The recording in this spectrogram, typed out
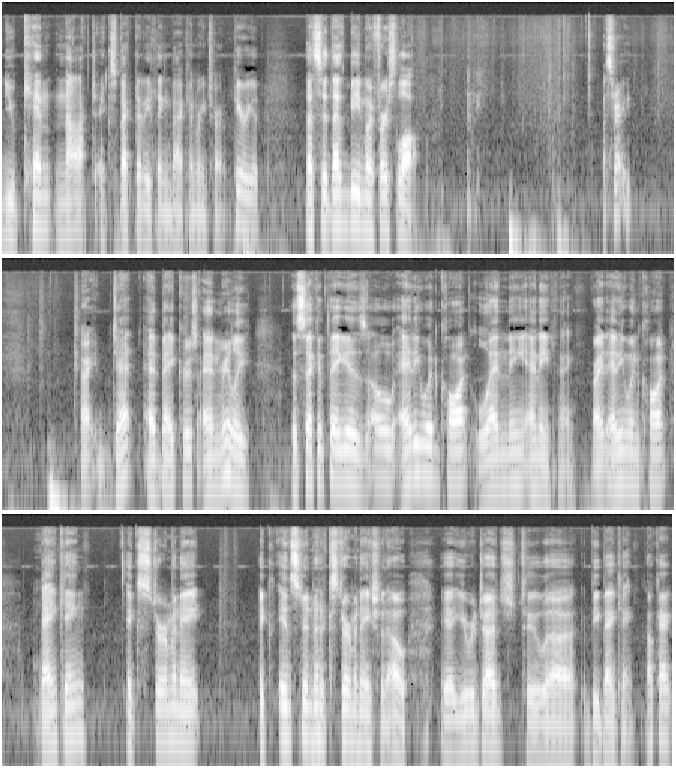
you cannot expect anything back in return. Period. That's it. That'd be my first law. That's right. All right, debt at bakers, and really, the second thing is, oh, anyone caught lending anything, right? Anyone caught banking, exterminate, ex- instant extermination. Oh, yeah, you were judged to uh, be banking. Okay.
